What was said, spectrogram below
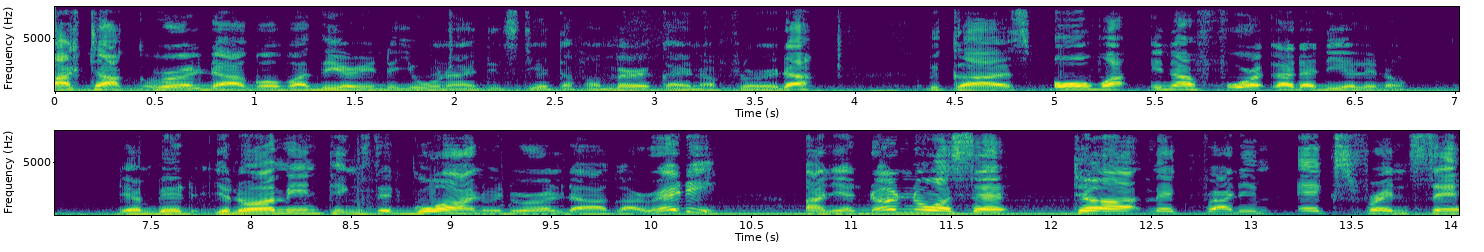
attack World Dawg over there in the United States of America in Florida. Because over in a Fort Lauderdale, you know, them did, you know what I mean, things that go on with World Dawg already. And you don't know, say, talk make friend him ex-friend say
